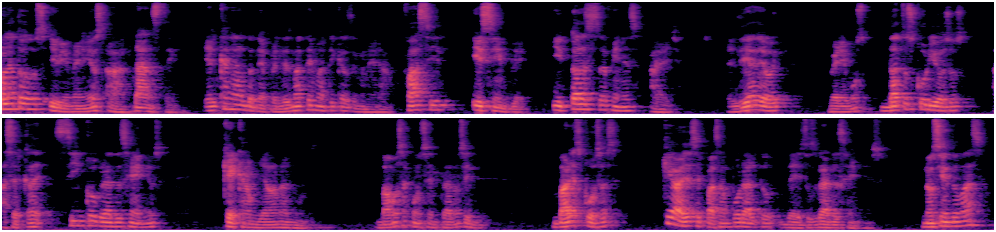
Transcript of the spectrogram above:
Hola a todos y bienvenidos a Danste, el canal donde aprendes matemáticas de manera fácil y simple y todas estas afines a ella. El día de hoy veremos datos curiosos acerca de 5 grandes genios que cambiaron al mundo. Vamos a concentrarnos en varias cosas que a veces se pasan por alto de estos grandes genios. No siendo más,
